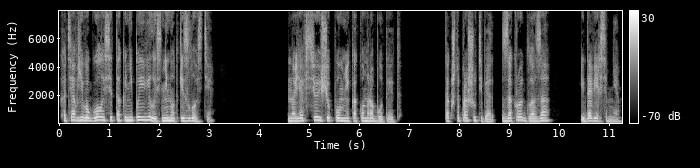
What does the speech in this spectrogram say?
хотя в его голосе так и не появилось ни нотки злости. Но я все еще помню, как он работает. Так что прошу тебя, закрой глаза и доверься мне.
